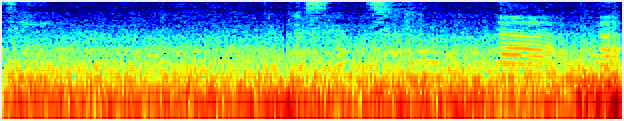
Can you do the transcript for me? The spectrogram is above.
See, because it's the the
